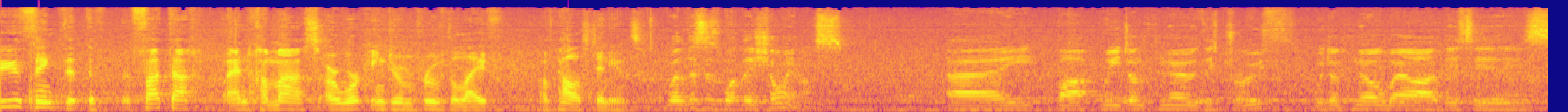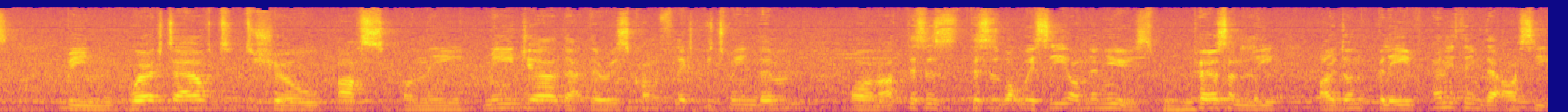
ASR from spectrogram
you think that the Fatah and Hamas are working to improve the life of Palestinians? Well, this is what they're showing us. Uh, but we don't know the truth. We don't know where this is being worked out to show us on the media that there is conflict between them or not. This is this is what we see on the news. Personally, I don't believe anything that I see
